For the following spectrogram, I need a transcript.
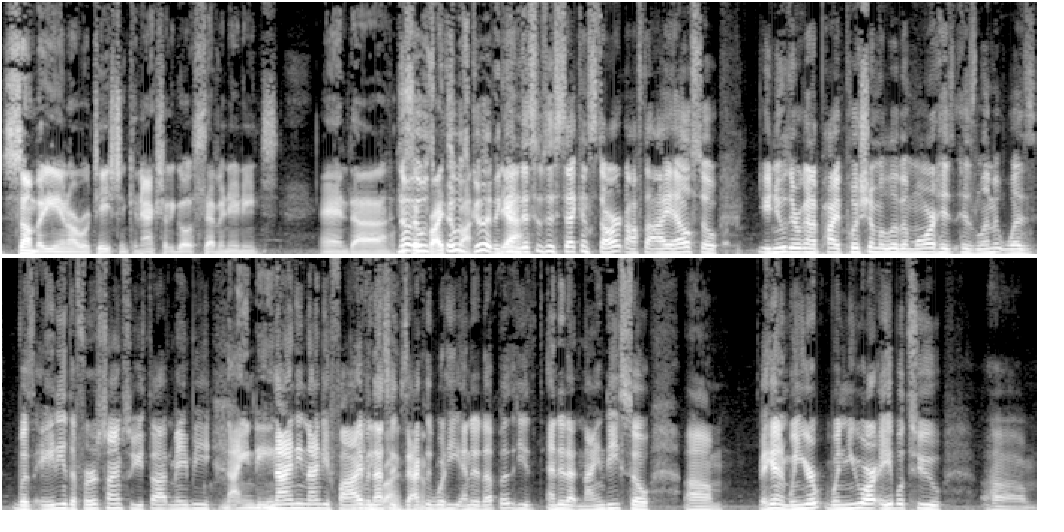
somebody in our rotation can actually go seven innings. And uh, No, it was it was good. Again, Yeah. this is his second start off the IL, so you knew they were going to probably push him a little bit more. His his limit was was 80 the first time, so you thought maybe 90. 90 95, and that's exactly yeah. what he ended up at. He ended at 90. So um, again, when you're when you are able to um,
